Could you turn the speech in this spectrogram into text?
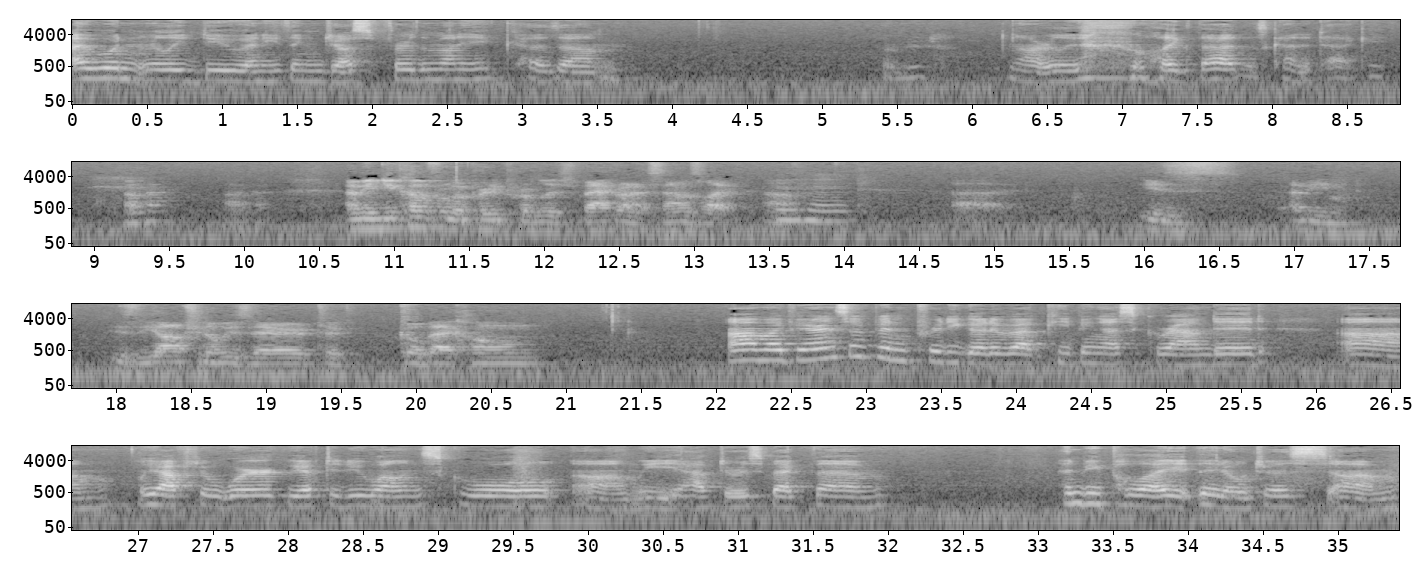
I wouldn't really do anything just for the money because um, I'm not really like that. It's kind of tacky. Okay. Okay. I mean, you come from a pretty privileged background. It sounds like. Um, hmm uh, is I mean, is the option always there to go back home? Um, my parents have been pretty good about keeping us grounded. Um, we have to work. We have to do well in school. Um, we have to respect them and be polite. They don't just. Um,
